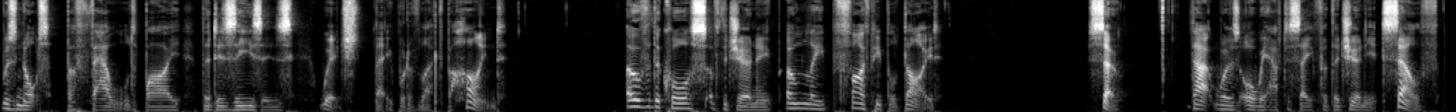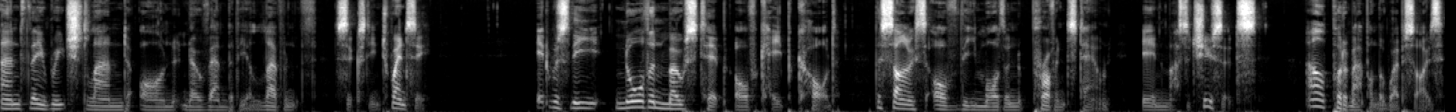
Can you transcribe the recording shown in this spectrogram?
was not befouled by the diseases which they would have left behind. Over the course of the journey, only five people died. So, that was all we have to say for the journey itself, and they reached land on November the 11th, 1620. It was the northernmost tip of Cape Cod, the site of the modern Provincetown in Massachusetts. I'll put a map on the website,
